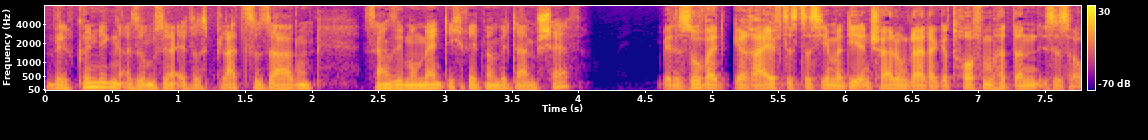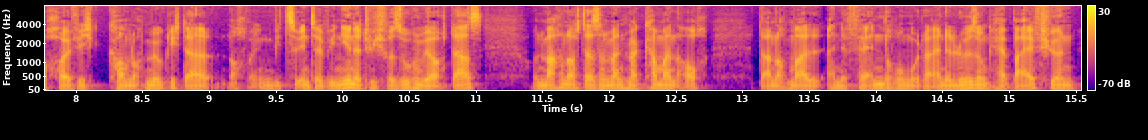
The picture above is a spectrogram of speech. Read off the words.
will kündigen, also um so etwas Platz zu sagen, sagen Sie, Moment, ich rede mal mit deinem Chef. Wenn es so weit gereift ist, dass jemand die Entscheidung leider getroffen hat, dann ist es auch häufig kaum noch möglich, da noch irgendwie zu intervenieren. Natürlich versuchen wir auch das und machen auch das und manchmal kann man auch da nochmal eine Veränderung oder eine Lösung herbeiführen.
